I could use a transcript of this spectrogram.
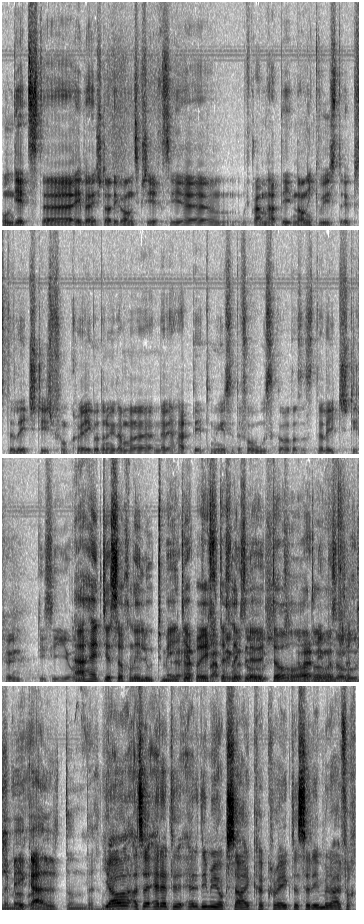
Und jetzt äh, eben ist da die ganze Geschichte. Äh, ich glaube, man hat dort noch nicht gewusst, ob es der letzte ist vom Craig oder nicht. Aber äh, man hat dort müssen davon ausgehen, dass es der letzte könnte sein. Oder? Er hat ja so ein bisschen laut Medienbericht glaub, ein bisschen so blöd da, Er hat oder? nicht mehr Und so ein bisschen mehr Geld und ein bisschen... Ja, also er hat, er hat immer ja gesagt, Craig, dass er immer einfach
